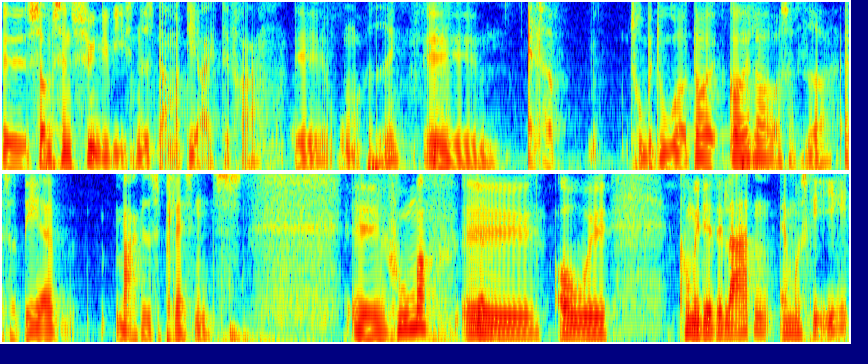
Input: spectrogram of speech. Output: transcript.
øh, som sandsynligvis nedstammer direkte fra øh, romeriet. Ikke? Mm. Øh, altså troubadour, gøjler og så videre. Altså det er markedspladsens øh, humor. Øh, ja. Og øh, Commedia dell'arte er måske ikke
